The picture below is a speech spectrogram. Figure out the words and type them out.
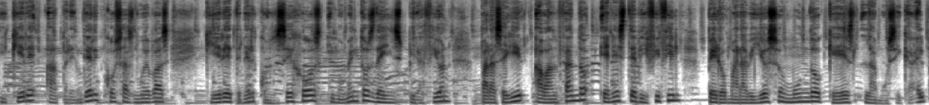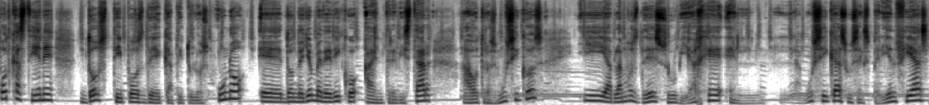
y quiere aprender cosas nuevas, quiere tener consejos y momentos de inspiración para seguir avanzando en este difícil pero maravilloso mundo que es la música. El podcast tiene dos tipos de capítulos. Uno eh, donde yo me dedico a entrevistar a otros músicos y hablamos de su viaje en la música, sus experiencias.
